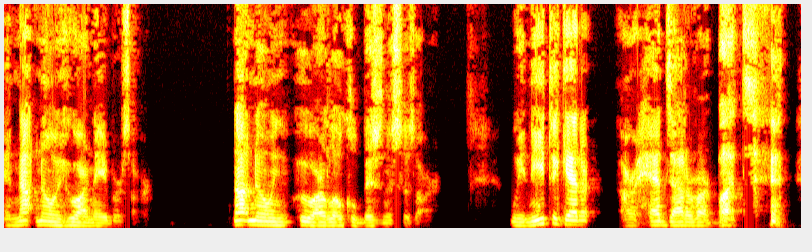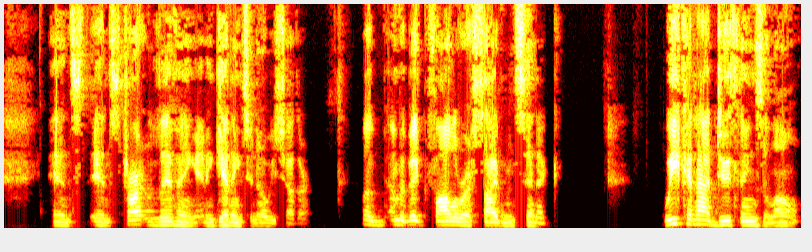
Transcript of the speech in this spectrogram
and not knowing who our neighbors are, not knowing who our local businesses are. We need to get our heads out of our butts and, and start living and getting to know each other. I'm a big follower of Simon Sinek. We cannot do things alone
